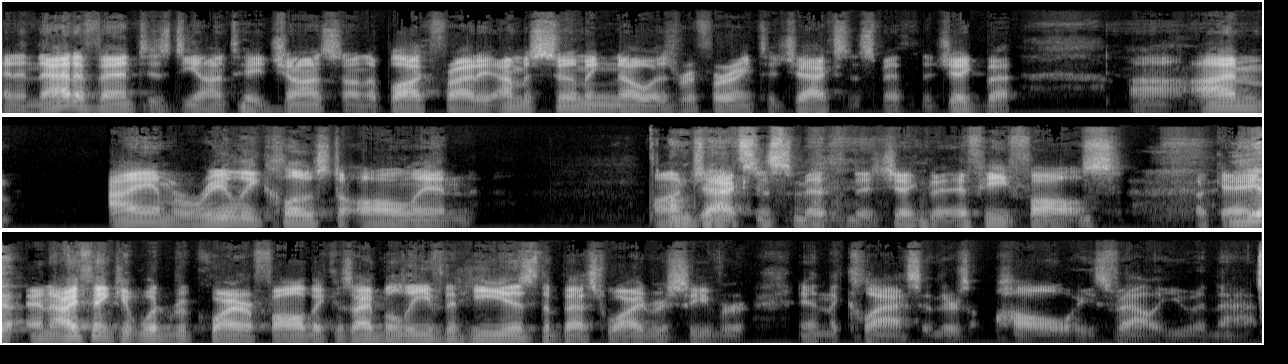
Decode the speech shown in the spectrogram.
And in that event, is Diontae Johnson on the block Friday? I'm assuming Noah is referring to Jaxon Smith-Njigba. Uh, I'm I am really close to all in on, on Jaxon Smith-Njigba if he falls. Okay. Yeah. And I think it would require fall because I believe that he is the best wide receiver in the class. And there's always value in that.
